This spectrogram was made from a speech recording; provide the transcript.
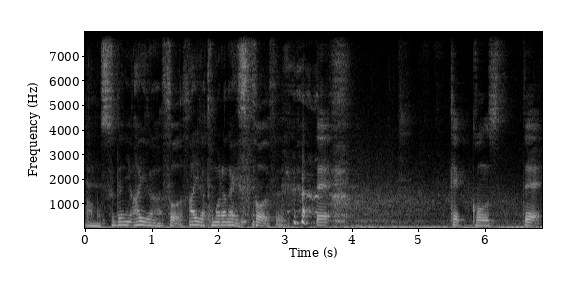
あもうすでに愛がそうです。愛が止まらないですね。そうですね。で結婚して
